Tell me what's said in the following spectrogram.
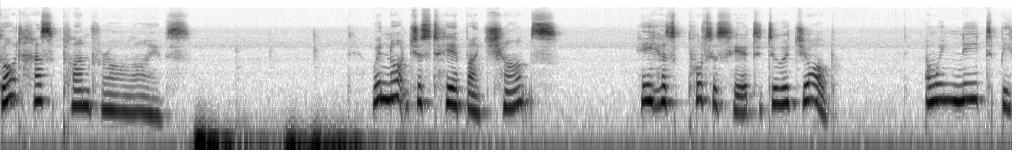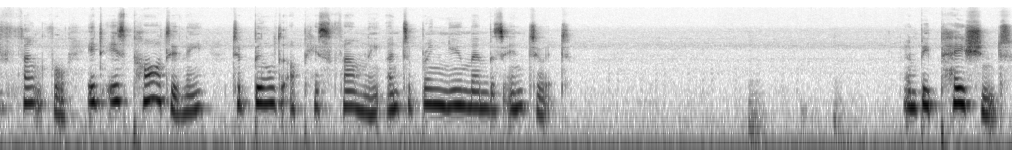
God has a plan for our lives. We're not just here by chance. He has put us here to do a job. And we need to be thankful. It is partly to build up his family and to bring new members into it. And be patient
